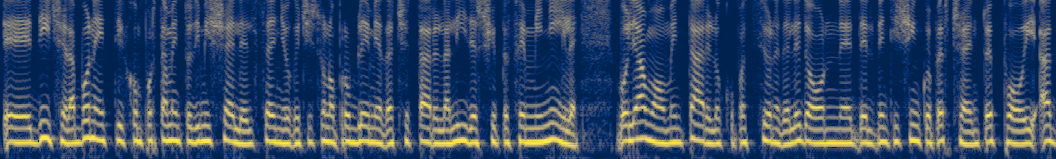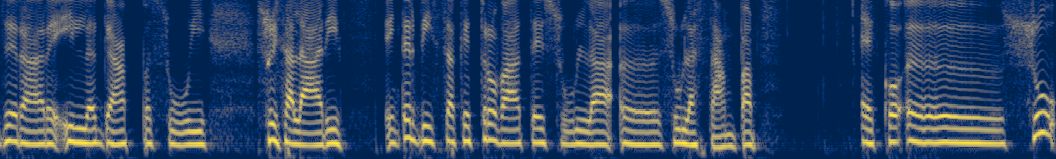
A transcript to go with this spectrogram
eh, dice la Bonetti il comportamento di Michelle è il segno che ci sono problemi ad accettare la leadership femminile, vogliamo aumentare l'occupazione delle donne del 25% e poi azzerare il gap sui, sui salari. Intervista che trovate sulla, eh, sulla stampa. Ecco, eh, su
